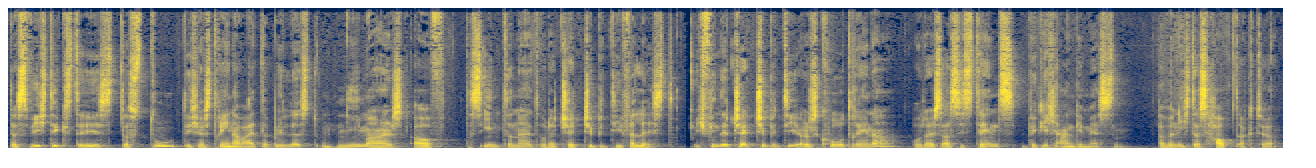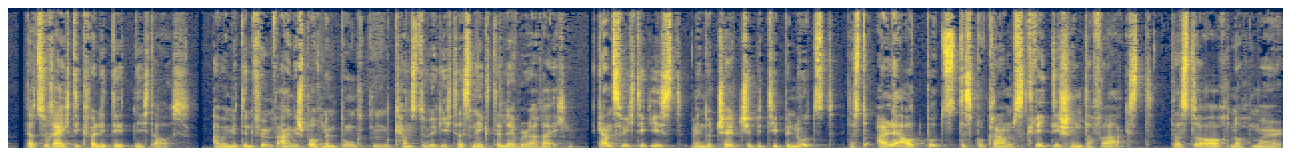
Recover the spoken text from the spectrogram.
Das Wichtigste ist, dass du dich als Trainer weiterbildest und niemals auf das Internet oder ChatGPT verlässt. Ich finde ChatGPT als Co-Trainer oder als Assistenz wirklich angemessen, aber nicht als Hauptakteur. Dazu reicht die Qualität nicht aus aber mit den fünf angesprochenen Punkten kannst du wirklich das nächste Level erreichen. Ganz wichtig ist, wenn du ChatGPT benutzt, dass du alle Outputs des Programms kritisch hinterfragst, dass du auch nochmal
